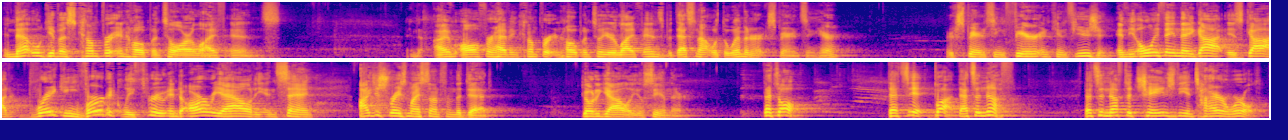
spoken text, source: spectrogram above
And that will give us comfort and hope until our life ends. And I'm all for having comfort and hope until your life ends, but that's not what the women are experiencing here. They're experiencing fear and confusion. And the only thing they got is God breaking vertically through into our reality and saying, I just raised my son from the dead. Go to Galilee, you'll see him there. That's all. That's it. But that's enough. That's enough to change the entire world.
